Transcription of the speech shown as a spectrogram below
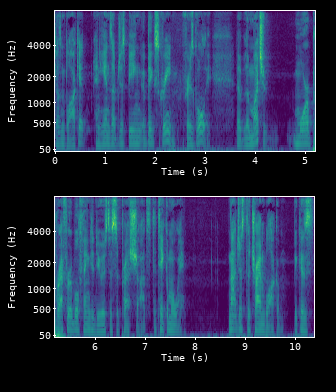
doesn't block it, and he ends up just being a big screen for his goalie. The, the much more preferable thing to do is to suppress shots, to take them away, not just to try and block them. Because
